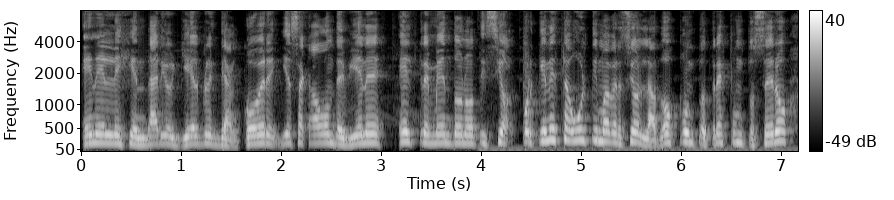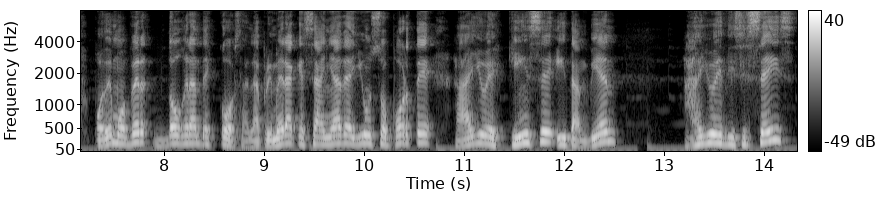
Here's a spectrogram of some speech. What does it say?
en el legendario jailbreak de Uncover y es acá donde viene el tremendo notición. Porque en esta última versión, la 2.3.0, podemos ver dos grandes cosas. La primera que se añade allí un soporte a iOS 15 y también a iOS 16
